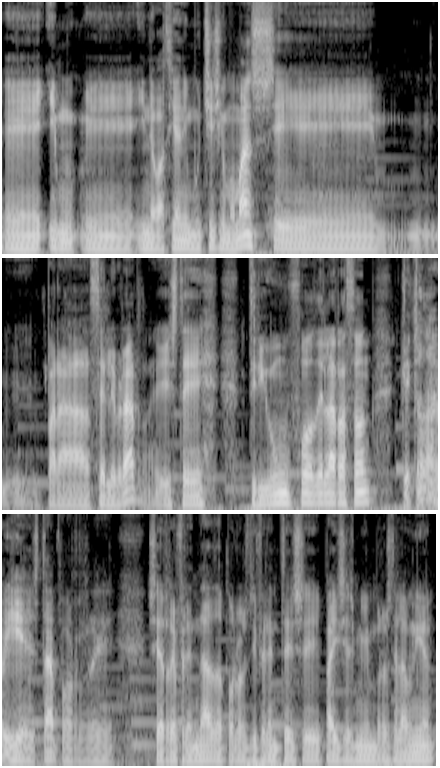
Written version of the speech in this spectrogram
eh, eh, innovación y muchísimo más eh, para celebrar este triunfo de la razón que todavía está por ser refrendado por los diferentes países miembros de la Unión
